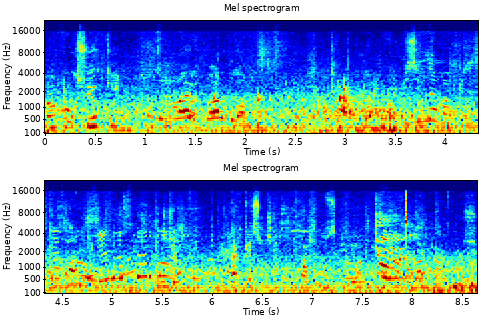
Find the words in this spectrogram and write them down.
Kan kokusu yok ki. Bizim de var, bizim de var. Herkes ya.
